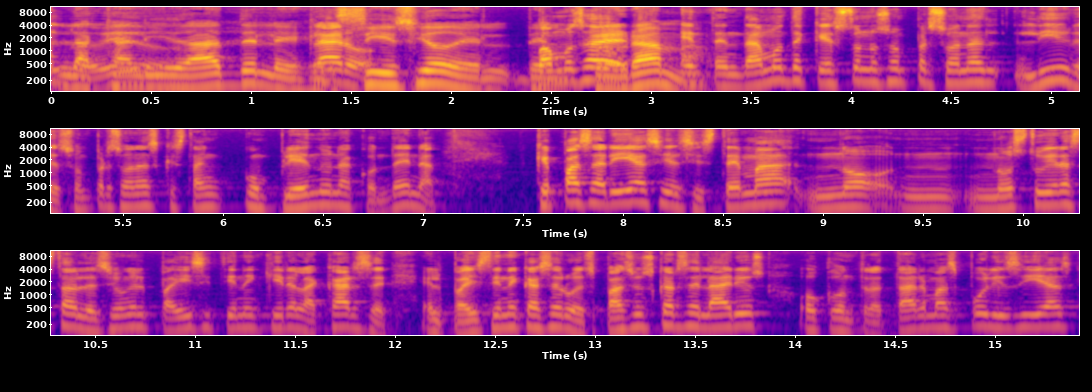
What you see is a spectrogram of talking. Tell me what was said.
la calidad del ejercicio del, vamos a Ver, entendamos de que esto no son personas libres, son personas que están cumpliendo una condena. ¿Qué pasaría si el sistema no, no estuviera establecido en el país y tienen que ir a la cárcel? El país tiene que hacer o espacios carcelarios o contratar más policías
